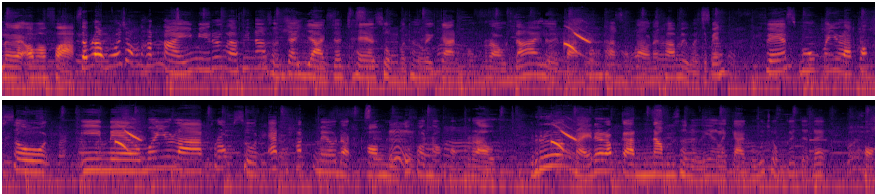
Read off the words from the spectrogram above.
เลยเอามาฝากสำหรับคุณผู้ชมท่านไหนมีเรื่องราวที่น่าสนใจอยากจะแชร์ส่งมาทางรายการของเราได้เลยตามช่องทางของเรานะคะ ไม่ว่าจะเป็น Facebook มายุราครบสูตร อีเมลมายุราครบสูตร at hotmail com หรือตู้ปนของเรา เรื่องไหนได้รับการนำเสนออย่างรายการคุณผู้ชมก็จะได้ของ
